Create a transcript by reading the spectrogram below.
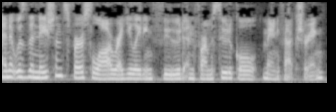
and it was the nation's first law regulating food and pharmaceutical manufacturing.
